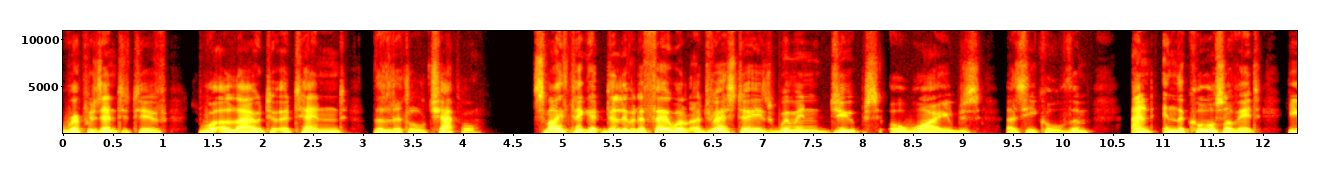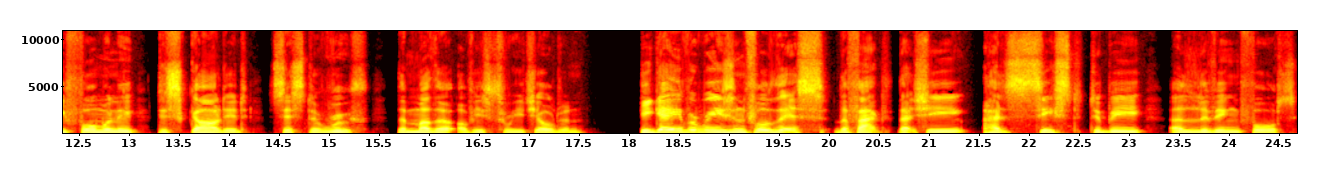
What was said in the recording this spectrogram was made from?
representatives were allowed to attend the little chapel. Smythe Pigott delivered a farewell address to his women dupes, or wives, as he called them, and in the course of it he formally discarded Sister Ruth, the mother of his three children. He gave a reason for this the fact that she had ceased to be a living force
